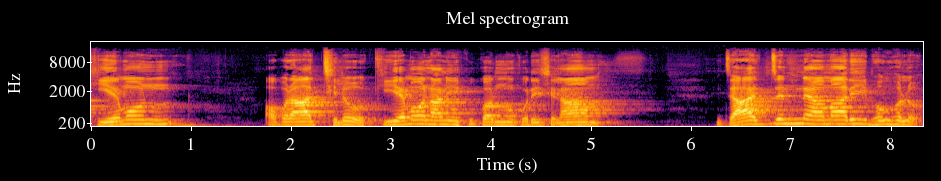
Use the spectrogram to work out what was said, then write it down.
কি এমন অপরাধ ছিল, কি এমন আমি কুকর্ম করেছিলাম? যার জন্য আমারই ভোগ হলো।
